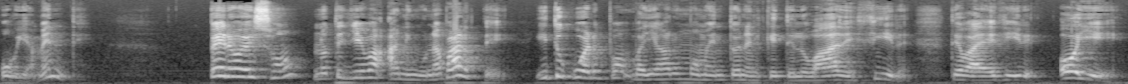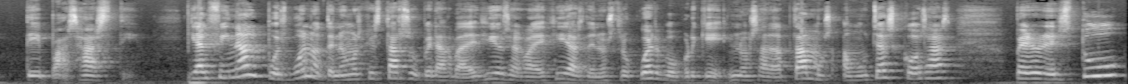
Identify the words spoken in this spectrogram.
obviamente. Pero eso no te lleva a ninguna parte y tu cuerpo va a llegar un momento en el que te lo va a decir, te va a decir, oye, te pasaste. Y al final, pues bueno, tenemos que estar súper agradecidos y agradecidas de nuestro cuerpo porque nos adaptamos a muchas cosas, pero eres tú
